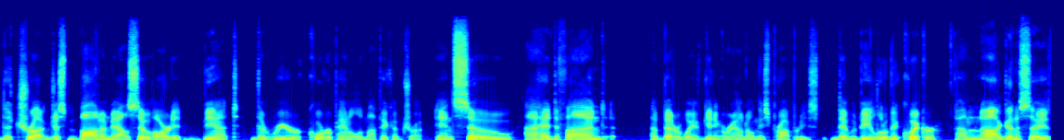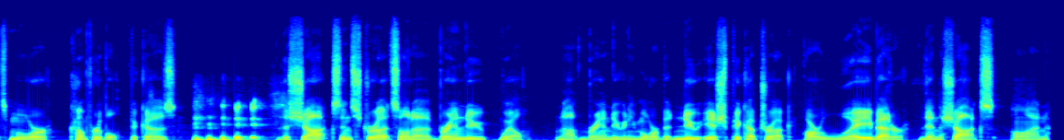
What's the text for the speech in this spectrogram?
the truck just bottomed out so hard it bent the rear quarter panel of my pickup truck. And so I had to find a better way of getting around on these properties that would be a little bit quicker. I'm not going to say it's more comfortable because the shocks and struts on a brand new, well, not brand new anymore, but new ish pickup truck are way better than the shocks on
